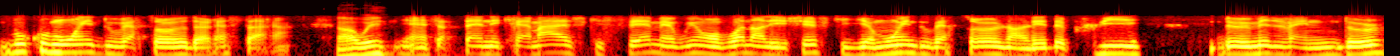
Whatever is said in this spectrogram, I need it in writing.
beaucoup moins d'ouverture de restaurants. Ah oui? Il y a un certain écrémage qui se fait, mais oui, on voit dans les chiffres qu'il y a moins d'ouverture dans les depuis 2022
